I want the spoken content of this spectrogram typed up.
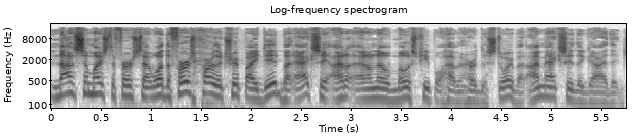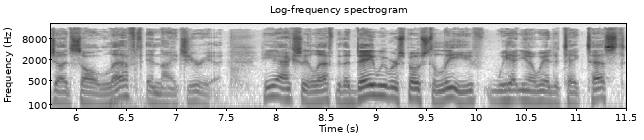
not so much the first time. Well, the first part of the trip I did, but actually, I don't, I don't know. Most people haven't heard the story, but I'm actually the guy that Judd Saul left in Nigeria. He actually left the day we were supposed to leave. We had, you know, we had to take test,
